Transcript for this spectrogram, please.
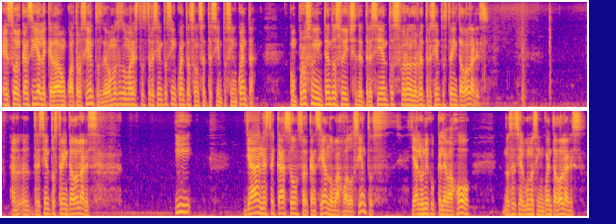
en su alcancía le quedaban 400. Le vamos a sumar estos 350, son 750. Compró su Nintendo Switch de 300, fueron alrededor de 330 dólares. 330 dólares. Y ya en este caso su alcancía no bajó a 200. Ya lo único que le bajó, no sé si algunos 50 dólares.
